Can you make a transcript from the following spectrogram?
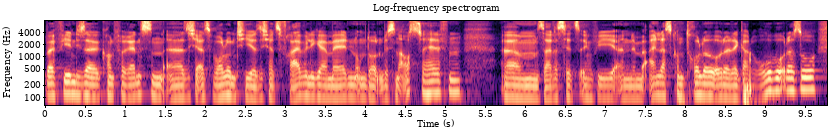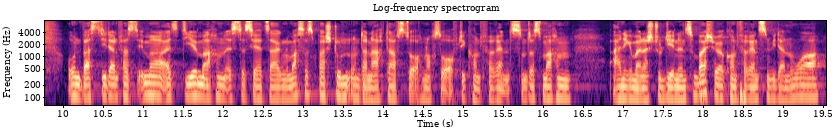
bei vielen dieser Konferenzen äh, sich als Volunteer, sich als Freiwilliger melden, um dort ein bisschen auszuhelfen. Ähm, sei das jetzt irgendwie an der Einlasskontrolle oder der Garderobe oder so. Und was die dann fast immer als Deal machen, ist, dass sie halt sagen, du machst das ein paar Stunden und danach darfst du auch noch so auf die Konferenz. Und das machen einige meiner Studierenden, zum Beispiel bei Konferenzen wie der NOAA,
